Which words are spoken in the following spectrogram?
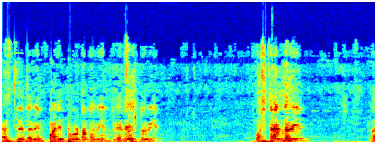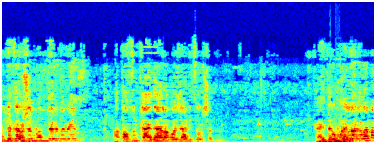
रस्ते नवीन पाणी पुरवठा नवीन ड्रेनेज नवीन बस स्टँड नवीन मल्लिकार्जुन मंदिर नवीन. आता अजून काय द्यायला पाहिजे अडीच वर्षात? काहीतरी व्हायला लागला ना.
